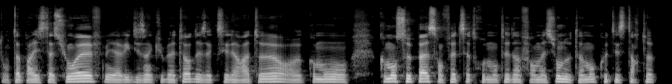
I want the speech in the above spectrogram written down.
dont tu as parlé Station F, mais avec des incubateurs, des accélérateurs euh, Comment comment se passe en fait cette remontée d'informations, notamment côté startup?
